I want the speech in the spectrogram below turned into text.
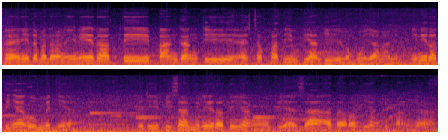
Nah ini teman-teman ini roti panggang di es coklat impian di Lempuyangan. Ini rotinya homemade ya. Jadi bisa milih roti yang biasa atau roti yang dipanggang.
